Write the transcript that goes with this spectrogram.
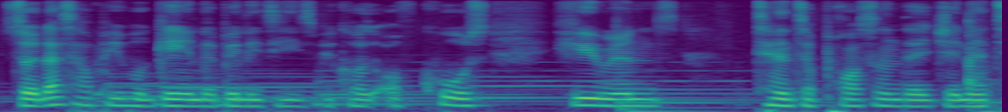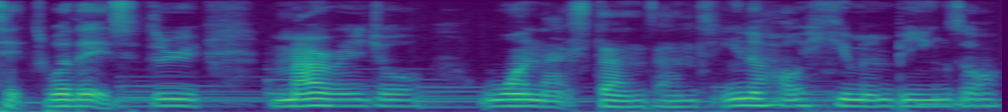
So that's how people gain abilities because, of course, humans tend to pass on their genetics, whether it's through marriage or one night stands. And you know how human beings are,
